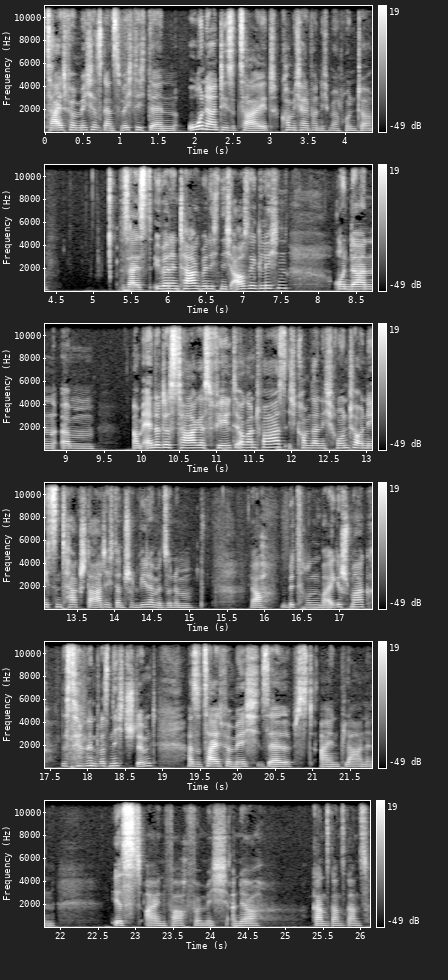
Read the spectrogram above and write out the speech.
Zeit für mich ist ganz wichtig, denn ohne diese Zeit komme ich einfach nicht mehr runter. Das heißt, über den Tag bin ich nicht ausgeglichen und dann ähm, am Ende des Tages fehlt irgendwas, ich komme da nicht runter und nächsten Tag starte ich dann schon wieder mit so einem ja, bitteren Beigeschmack, dass irgendwas nicht stimmt. Also Zeit für mich selbst einplanen ist einfach für mich an der ganz, ganz, ganz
